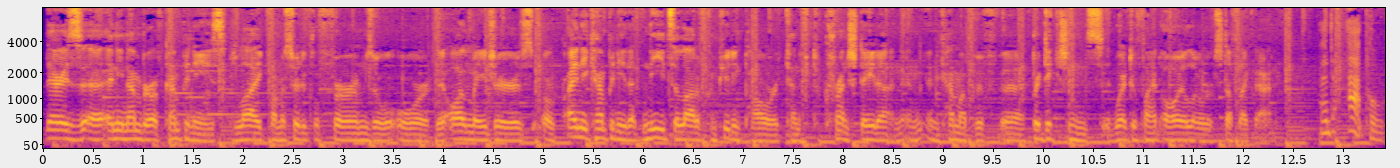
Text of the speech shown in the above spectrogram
There is uh, any number of companies like pharmaceutical firms or, or, the oil majors or any company that needs a lot of computing power kind of to crunch data and, and, and come up with uh, predictions where to find oil or stuff like that. And Apple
